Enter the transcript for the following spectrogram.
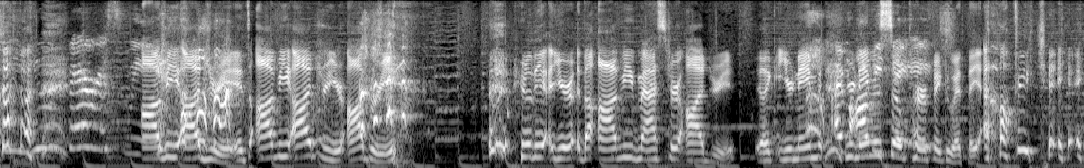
gee, you embarrassed me. Obby Audrey. It's Obby Audrey. You're Aubrey. you're the you're the Obby master Audrey. Like your name I'm your name Obby is so perfect with it. Obby JH.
